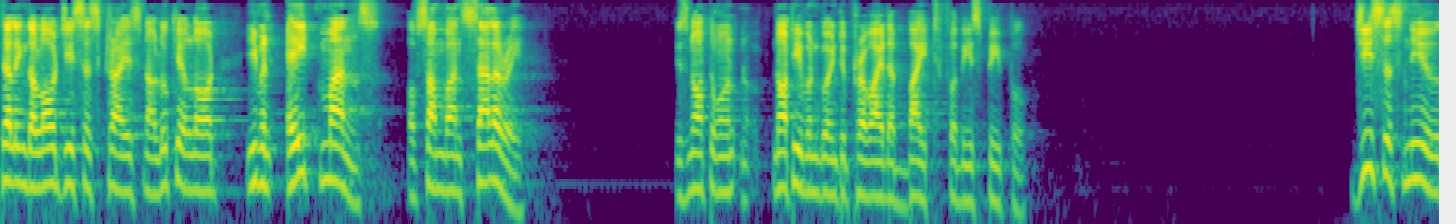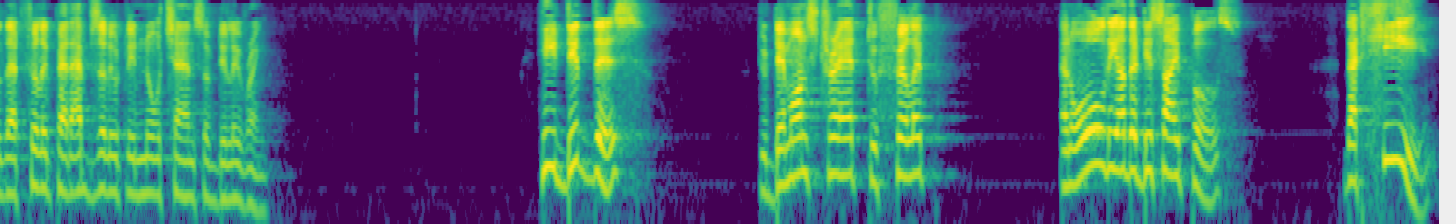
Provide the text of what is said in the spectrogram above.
telling the Lord Jesus Christ, Now look here, Lord, even eight months of someone's salary is not, on, not even going to provide a bite for these people. Jesus knew that Philip had absolutely no chance of delivering. He did this to demonstrate to Philip and all the other disciples that he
